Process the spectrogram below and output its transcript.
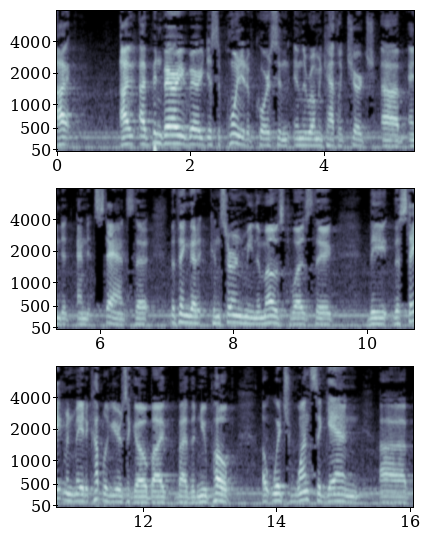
I, I, have been very, very disappointed, of course, in, in the Roman Catholic Church um, and, it, and its stance. The, the thing that concerned me the most was the, the, the statement made a couple of years ago by, by the new Pope, uh, which once again uh,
